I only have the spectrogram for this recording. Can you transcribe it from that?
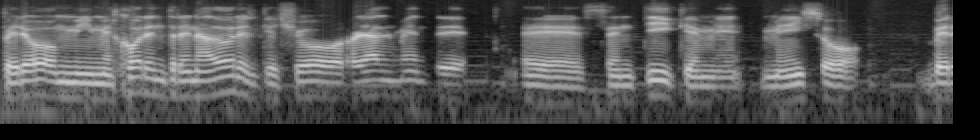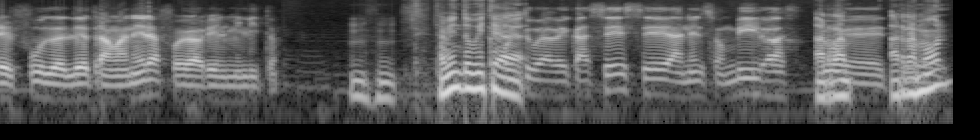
Pero mi mejor entrenador, el que yo realmente eh, sentí que me, me, hizo ver el fútbol de otra manera, fue Gabriel Milito. También tuviste a... Tuve a BKCS, a Nelson Vivas. ¿A, Ramón?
